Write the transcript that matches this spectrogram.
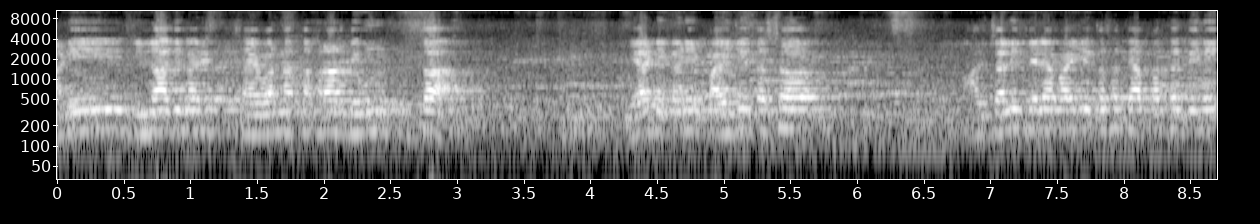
आणि जिल्हाधिकारी साहेबांना तक्रार देऊन सुद्धा या ठिकाणी पाहिजे तसं हालचाली केल्या पाहिजे तसं त्या पद्धतीने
